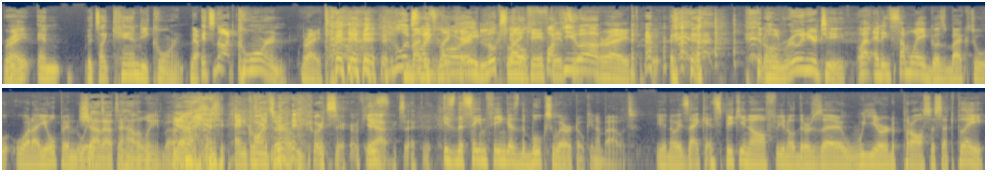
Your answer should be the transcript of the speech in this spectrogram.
right? And it's like candy corn. Yep. It's not corn. Right. It looks but like it's like, corn. hey, it looks It'll like it. Fuck it's, you up. Right. It'll ruin your teeth. well, and in some way, it goes back to what I opened with. Shout out to Halloween, by the Yeah. way. and corn syrup. and corn syrup. Yeah, exactly. It's the same thing as the books we were talking about. You know, it's like, and speaking of, you know, there's a weird process at play.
